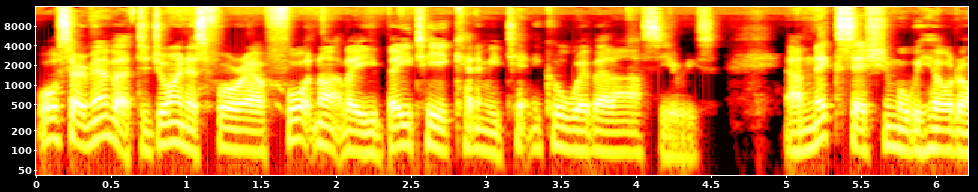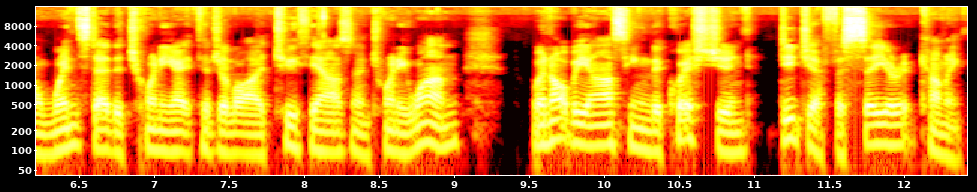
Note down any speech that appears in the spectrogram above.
Also, remember to join us for our fortnightly BT Academy Technical Webinar Series. Our next session will be held on Wednesday, the 28th of July 2021, when I'll be asking the question Did you foresee it coming?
